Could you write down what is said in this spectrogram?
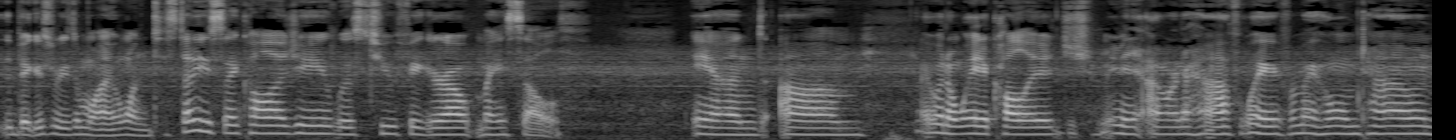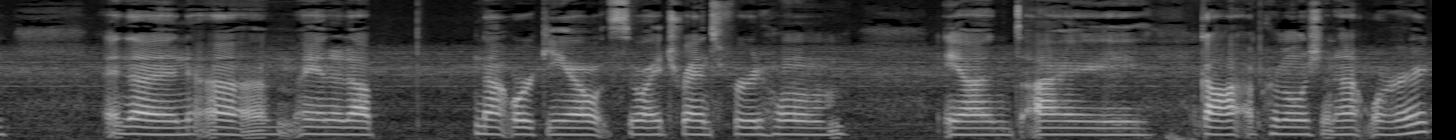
the biggest reason why I wanted to study psychology was to figure out myself. And um, I went away to college, maybe an hour and a half away from my hometown. And then um, I ended up not working out, so I transferred home and I got a promotion at work.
